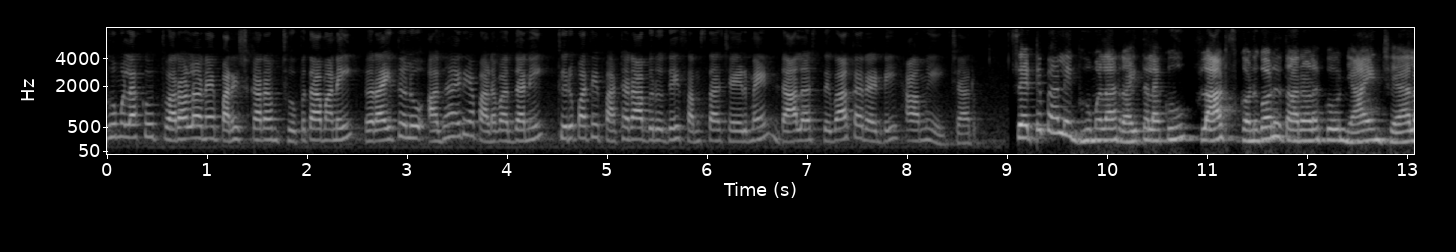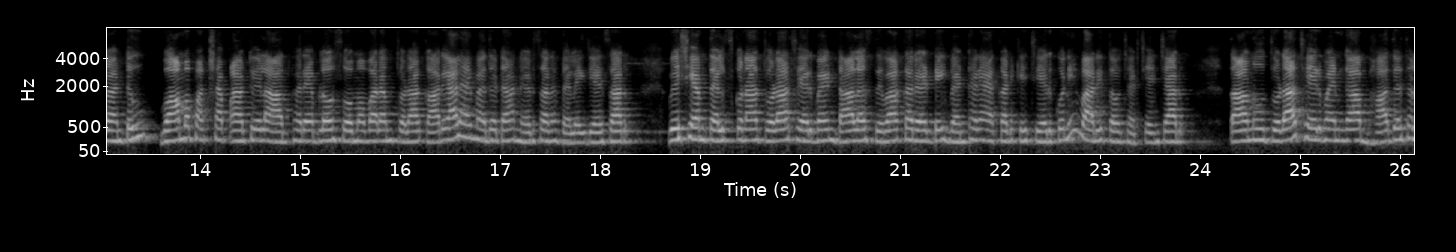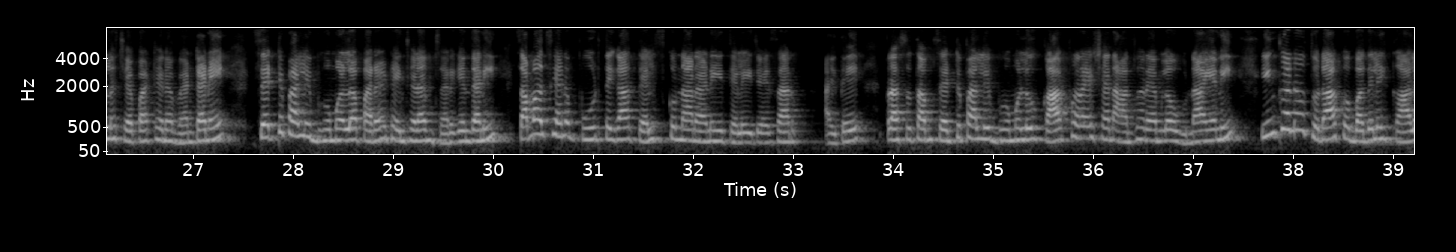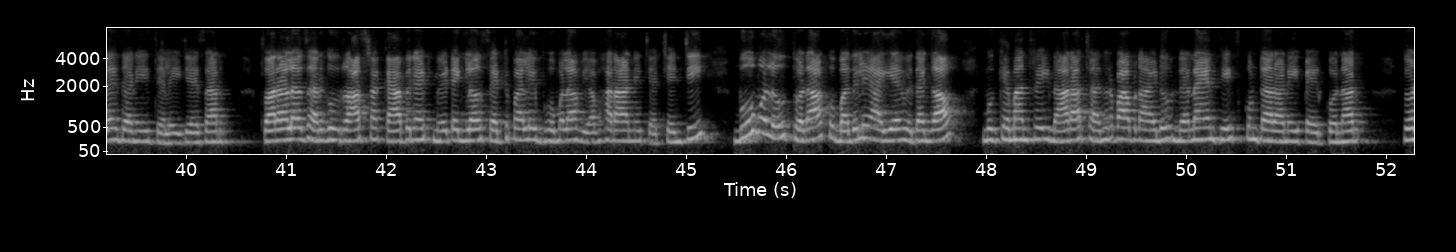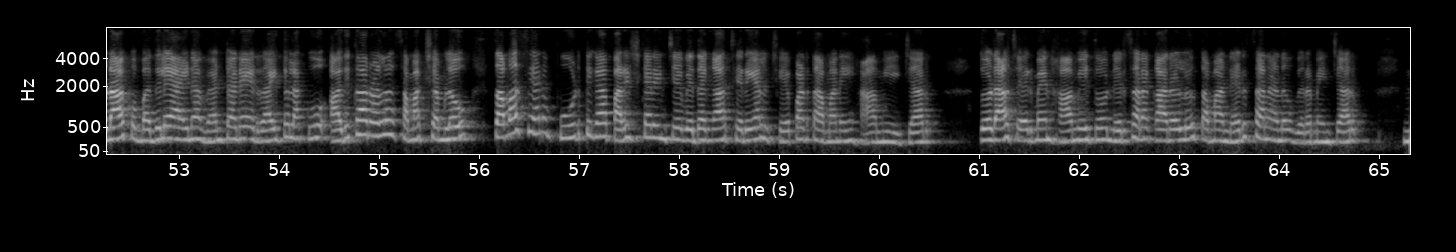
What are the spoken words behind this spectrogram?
భూములకు త్వరలోనే పరిష్కారం చూపుతామని రైతులు అధైర్యపడవద్దని తిరుపతి పట్టణాభివృద్ధి సంస్థ చైర్మన్ డాలర్ దివాకర్ రెడ్డి హామీ ఇచ్చారు. సెట్టిపల్లి భూముల రైతులకు ఫ్లాట్స్ కొనుగోలుదారులకు న్యాయం చేయాలంటూ వామపక్ష పార్టీల ఆధ్వర్యంలో సోమవారం తుడా కార్యాలయం ఎదుట నిరసన తెలియజేశారు. విషయం తెలుసుకున్న తుడా చైర్మన్ డాలర్ దివాకర్ రెడ్డి వెంటనే అక్కడికి చేరుకుని వారితో చర్చించారు. తాను తుడా చైర్మన్గా బాధ్యతలు చేపట్టిన వెంటనే సెట్టిపల్లి భూముల్లో పర్యటించడం జరిగిందని సమస్యను పూర్తిగా తెలుసుకున్నానని తెలియజేశారు. అయితే ప్రస్తుతం సెట్టుపల్లి భూములు కార్పొరేషన్ ఆధ్వర్యంలో ఉన్నాయని ఇంకనూ తుడాకు బదిలీ కాలేదని తెలియజేశారు. త్వరలో జరుగు రాష్ట్ర కేబినెట్ మీటింగ్లో సెట్టిపల్లి భూముల వ్యవహారాన్ని చర్చించి భూములు తుడాకు బదిలీ అయ్యే విధంగా ముఖ్యమంత్రి నారా చంద్రబాబు నాయుడు నిర్ణయం తీసుకుంటారని పేర్కొన్నారు. తుడాకు బదిలీ అయిన వెంటనే రైతులకు అధికారుల సమక్షంలో సమస్యను పూర్తిగా పరిష్కరించే విధంగా చర్యలు చేపడతామని హామీ ఇచ్చారు. తుడా చైర్మన్ హామీతో నిరసనకారులు తమ నిరసనను విరమించారు.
